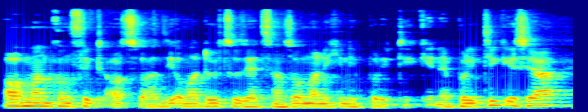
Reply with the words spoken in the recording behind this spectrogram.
auch mal einen Konflikt auszuhalten, sie auch mal durchzusetzen, dann soll man nicht in die Politik gehen. Der Politik ist ja,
